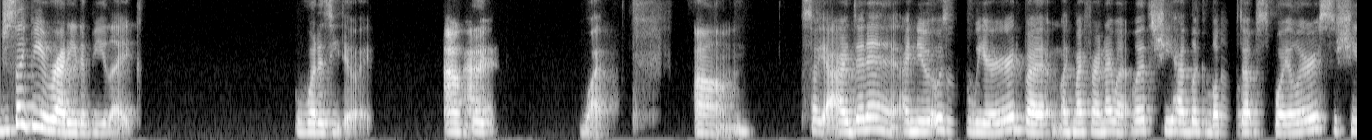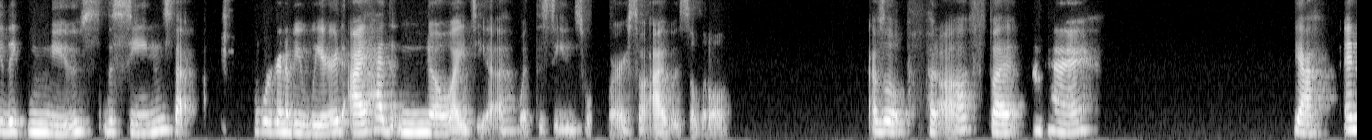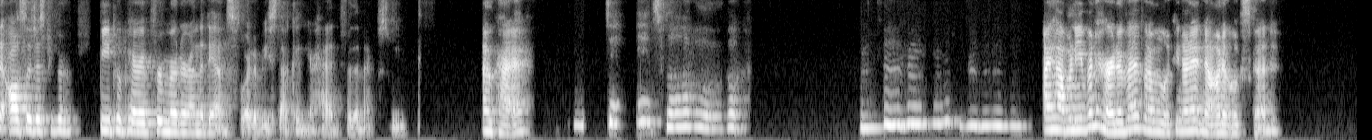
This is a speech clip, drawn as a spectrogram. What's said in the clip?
just like be ready to be like what is he doing? Okay. Like, what? Um so yeah i didn't i knew it was weird but like my friend i went with she had like looked up spoilers so she like knew the scenes that were going to be weird i had no idea what the scenes were so i was a little i was a little put off but okay yeah and also just be, be prepared for murder on the dance floor to be stuck in your head for the next week okay dance floor I haven't even heard of it, but I'm looking at it now and it looks good.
